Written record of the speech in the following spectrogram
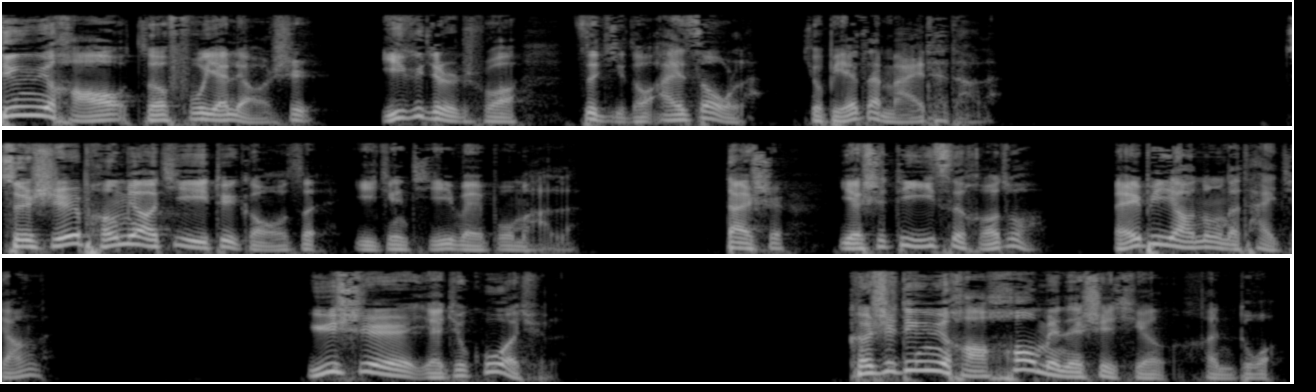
丁玉好则敷衍了事。一个劲儿的说自己都挨揍了，就别再埋汰他了。此时，彭妙计对狗子已经极为不满了，但是也是第一次合作，没必要弄得太僵了。于是也就过去了。可是丁玉好后面的事情很多，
